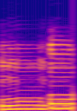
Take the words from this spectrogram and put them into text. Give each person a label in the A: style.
A: Mm-hmm.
